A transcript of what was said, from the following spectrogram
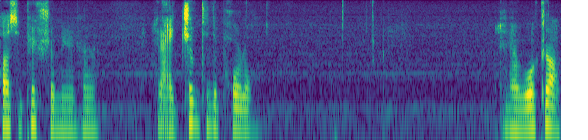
plus a picture of me and her, and I jumped through the portal. And I woke up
